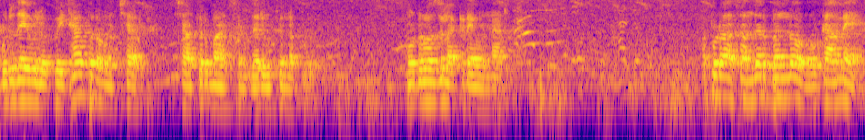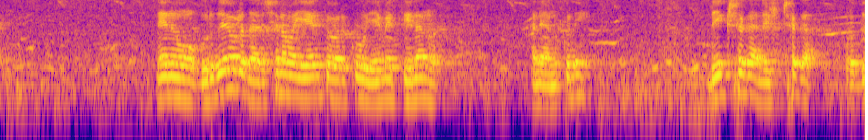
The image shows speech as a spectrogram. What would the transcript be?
గురుదేవులు పీఠాపురం వచ్చారు. చాతుర్మాస్యం జరుగుతున్నప్పుడు. మూడు రోజులు అక్కడే ఉన్నారు. అప్పుడు ఆ సందర్భంలో ఒక ఆమె నేను గురుదేవుల దర్శనం అయ్యేంత వరకు ఏమీ తినను అని అనుకుని దీక్షగా నిష్ఠగా వృద్ధ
